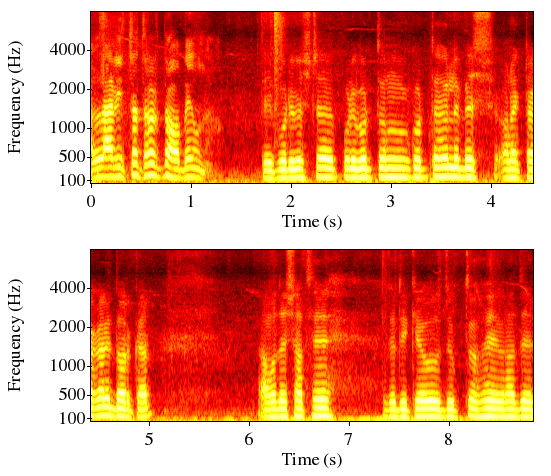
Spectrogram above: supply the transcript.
আল্লাহর ইচ্ছা ছাড়া তো হবেও না। তো এই পরিবেশটা পরিবর্তন করতে হলে বেশ অনেক টাকারই দরকার। আমাদের সাথে যদি কেউ যুক্ত হয়ে ওনাদের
